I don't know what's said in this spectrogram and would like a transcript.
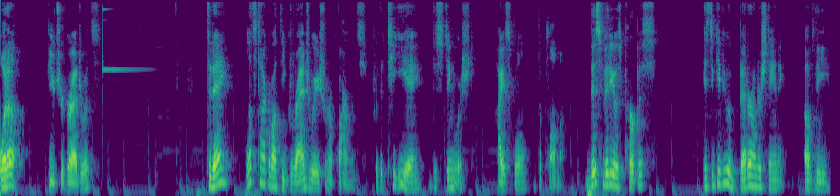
What up, future graduates? Today, let's talk about the graduation requirements for the TEA Distinguished High School Diploma. This video's purpose is to give you a better understanding of the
